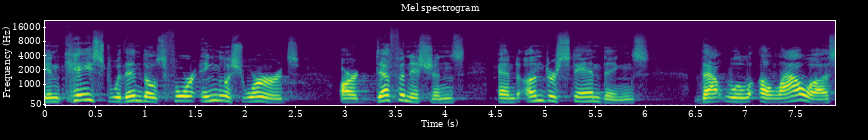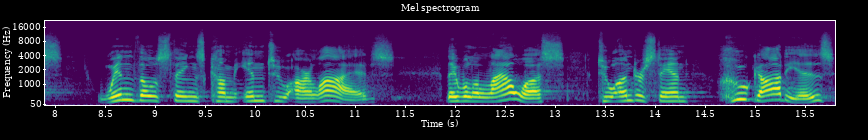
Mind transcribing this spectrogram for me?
encased within those four English words are definitions and understandings that will allow us when those things come into our lives, they will allow us to understand who God is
